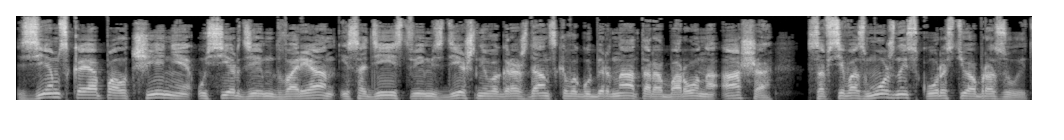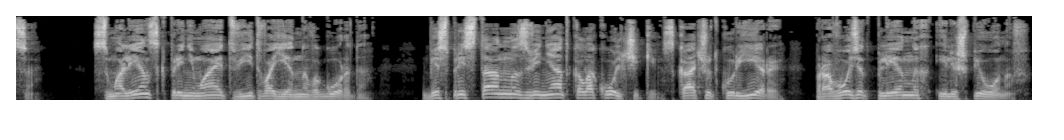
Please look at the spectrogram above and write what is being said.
Земское ополчение усердием дворян и содействием здешнего гражданского губернатора барона Аша со всевозможной скоростью образуется. Смоленск принимает вид военного города. Беспрестанно звенят колокольчики, скачут курьеры, провозят пленных или шпионов.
